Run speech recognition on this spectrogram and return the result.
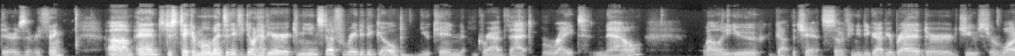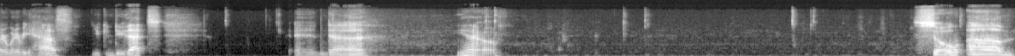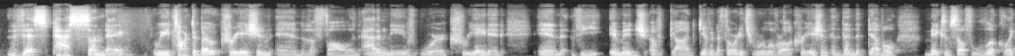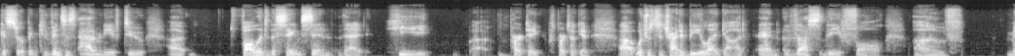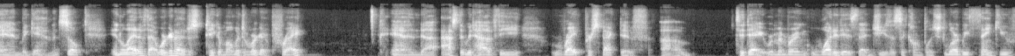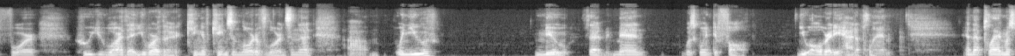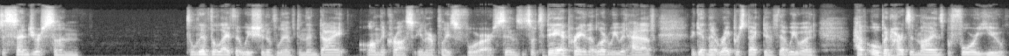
there's everything. Um, and just take a moment. And if you don't have your communion stuff ready to go, you can grab that right now while you got the chance. So if you need to grab your bread or juice or water, whatever you have, you can do that. And uh, yeah. So, um, this past Sunday, we talked about creation and the fall, and Adam and Eve were created in the image of God, given authority to rule over all creation. And then the devil makes himself look like a serpent, convinces Adam and Eve to uh, fall into the same sin that he uh, partake partook in, uh, which was to try to be like God, and thus the fall of man began. And so, in light of that, we're gonna just take a moment and we're gonna pray and uh, ask that we'd have the right perspective um, today, remembering what it is that Jesus accomplished. Lord, we thank you for who you are, that you are the King of Kings and Lord of Lords, and that um, when you knew that man was going to fall, you already had a plan. And that plan was to send your son to live the life that we should have lived and then die on the cross in our place for our sins. And so today I pray that, Lord, we would have, again, that right perspective, that we would have open hearts and minds before you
